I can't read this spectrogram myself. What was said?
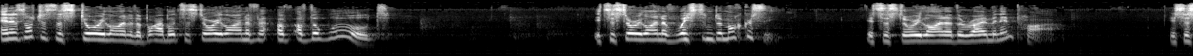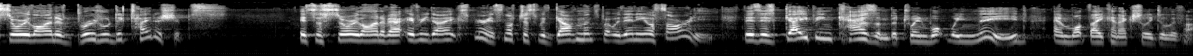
And it's not just the storyline of the Bible, it's the storyline of, of, of the world. It's the storyline of Western democracy. It's the storyline of the Roman Empire. It's the storyline of brutal dictatorships. It's a storyline of our everyday experience, not just with governments, but with any authority. There's this gaping chasm between what we need and what they can actually deliver.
